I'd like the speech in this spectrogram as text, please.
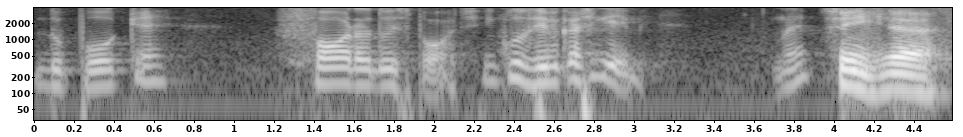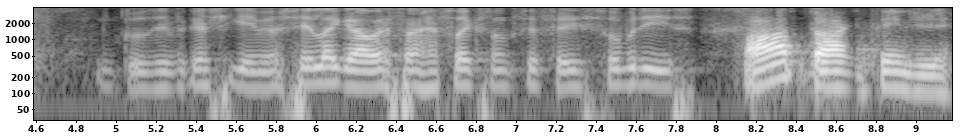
do poker fora do esporte, inclusive o cash game, Sim, é. inclusive cash game. Eu achei legal essa reflexão que você fez sobre isso. Ah, tá, entendi.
